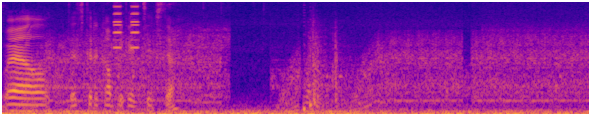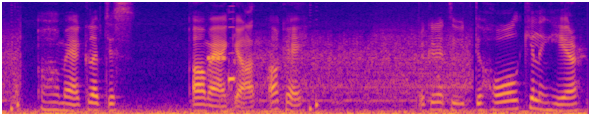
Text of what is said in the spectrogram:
Well, that's gonna complicate things though. Oh man, I could have just... Oh my god, okay. We're gonna do the whole killing here.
